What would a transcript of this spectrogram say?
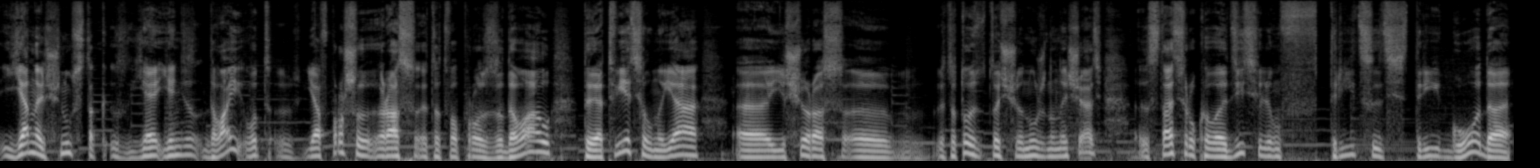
я начну с так... Я, я не... Давай, вот я в прошлый раз этот вопрос задавал, ты ответил, но я э, еще раз... Э, это то, то, что нужно начать. Стать руководителем в 33 года.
